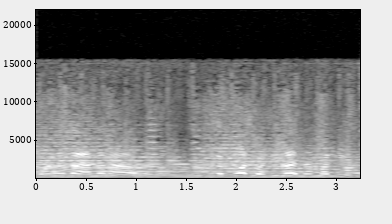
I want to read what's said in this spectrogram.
કોને અમે ના આવે પોસ્ટ વટી લે નંબર લ્યો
